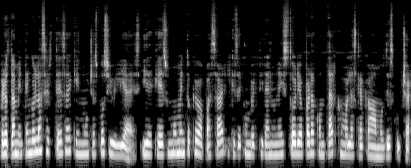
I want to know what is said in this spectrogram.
pero también tengo la certeza de que hay muchas posibilidades y de que es un momento que va a pasar y que se convertirá en una historia para contar como las que acabamos de escuchar.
